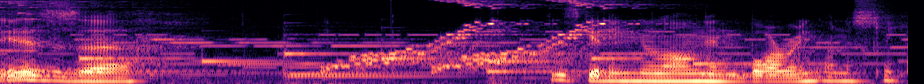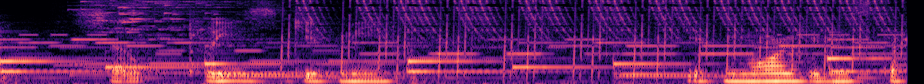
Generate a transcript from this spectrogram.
It is uh, it's getting long and boring, honestly. So please give me Give me more, give me stuff.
